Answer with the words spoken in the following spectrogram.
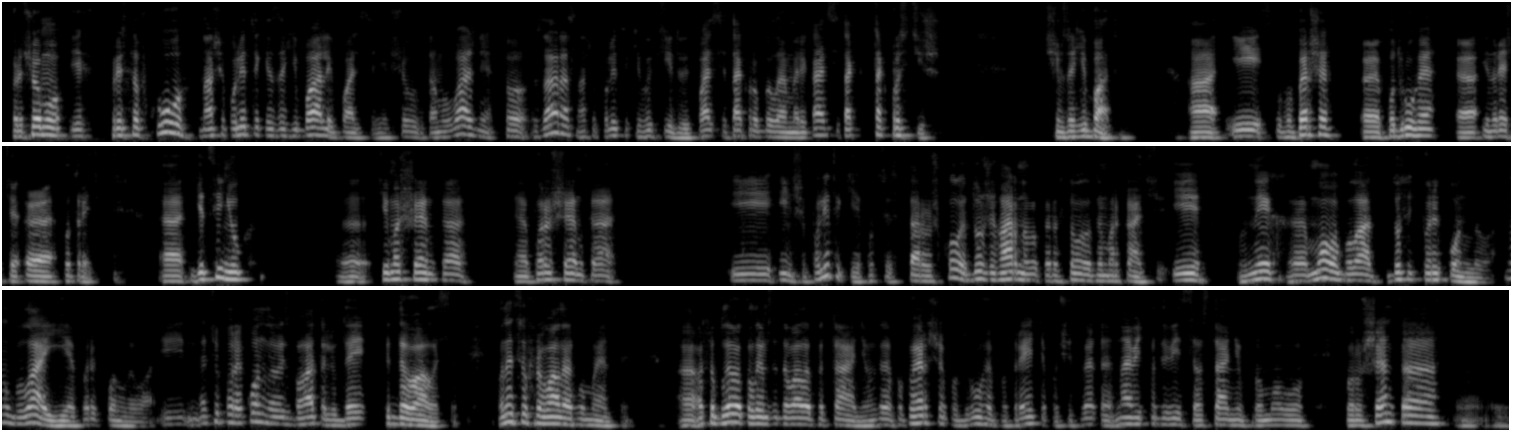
Причому і при ставку наші політики загибали пальці. Якщо ви там уважні, то зараз наші політики викидують пальці. Так робили американці, так, так простіше, чим загибати. А, і, по-перше, е, по-друге, е, і нарешті, е, по-третє, Яценюк, Тимошенка, Порошенка і інші політики, оці старої школи, дуже гарно використовували демаркацію. І в них мова була досить переконлива. Ну, була і є переконлива. І на цю переконливість багато людей піддавалося. Вони цифрували аргументи. Е, Особливо, коли їм задавали питання. Вони по-перше, по-друге, по-третє, по-четверте. Навіть подивіться останню промову Порошенка е,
